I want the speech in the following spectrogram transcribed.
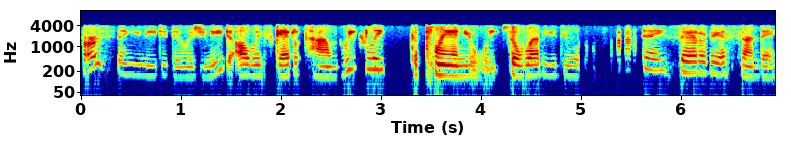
first thing you need to do is you need to always schedule time weekly to plan your week. So, whether you do it on Friday, Saturday, or Sunday,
